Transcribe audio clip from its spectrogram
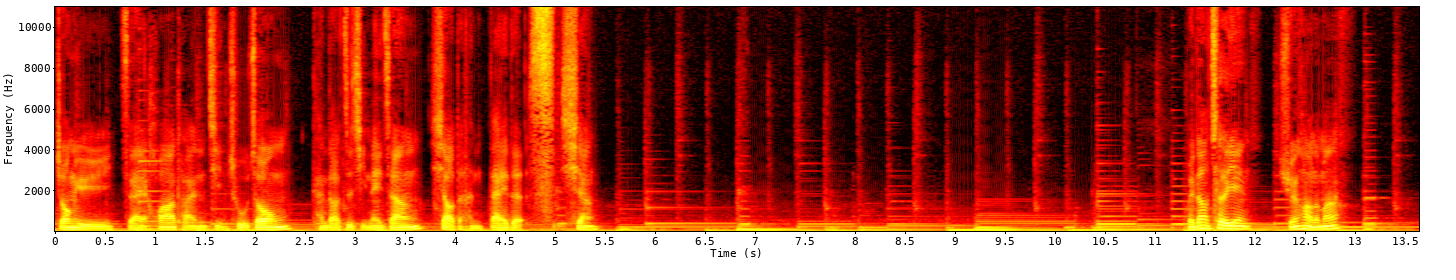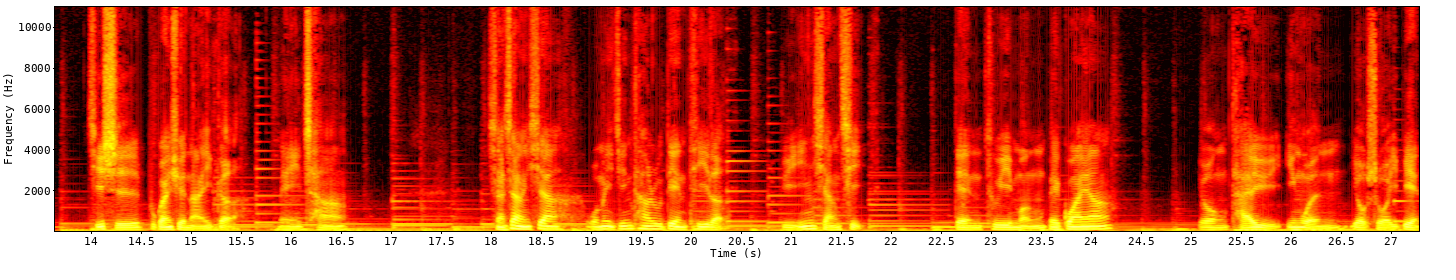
终于在花团锦簇中看看到自己那张笑得很呆的死相。回到测验，选好了吗？其实不管选哪一个，没差。想象一下，我们已经踏入电梯了，语音响起，电梯门被关啊！用台语、英文又说一遍。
